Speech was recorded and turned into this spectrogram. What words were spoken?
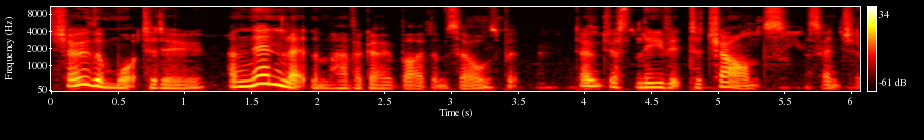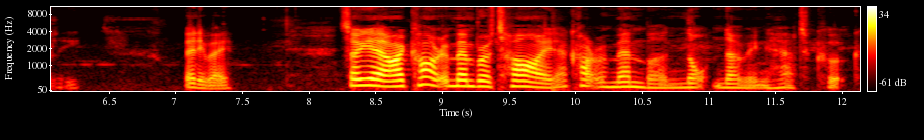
Show them what to do and then let them have a go by themselves. But don't just leave it to chance, essentially. But anyway, so yeah, I can't remember a time. I can't remember not knowing how to cook,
